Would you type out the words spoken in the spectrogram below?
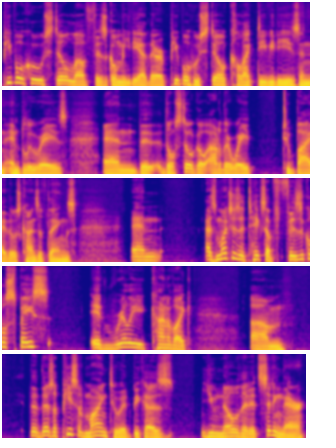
people who still love physical media there are people who still collect DVDs and and Blu-rays and the, they'll still go out of their way to buy those kinds of things and as much as it takes up physical space it really kind of like um th- there's a peace of mind to it because you know that it's sitting there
